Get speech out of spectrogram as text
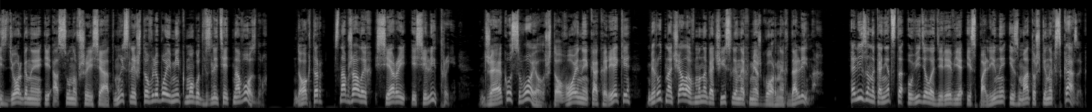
издерганные и осунувшиеся от мысли, что в любой миг могут взлететь на воздух. Доктор снабжал их серой и селитрой. Джек усвоил, что войны, как реки, берут начало в многочисленных межгорных долинах. Элиза наконец-то увидела деревья исполины из матушкиных сказок.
